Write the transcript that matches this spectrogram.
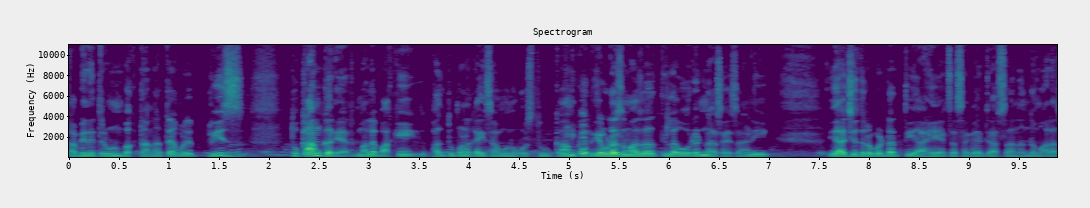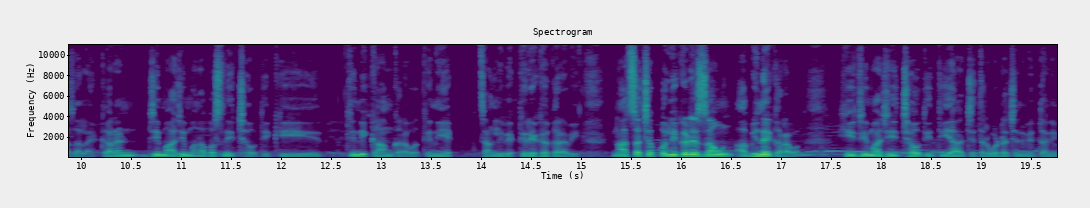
अभिनेत्री म्हणून बघताना त्यामुळे प्लीज तू काम कर यार मला बाकी फालतूपणा काही सांगू नकोस तू काम कर. एवढंच माझं तिला ओरडणं असायचं आणि या चित्रपटात ती आहे याचा सगळ्यात जास्त आनंद मला झाला आहे कारण जी माझी मनापासून इच्छा होती की तिने काम करावं तिने एक चांगली व्यक्तिरेखा करावी नाचाच्या पलीकडे जाऊन अभिनय करावा ही जी माझी इच्छा होती ती या चित्रपटाच्या निमित्ताने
